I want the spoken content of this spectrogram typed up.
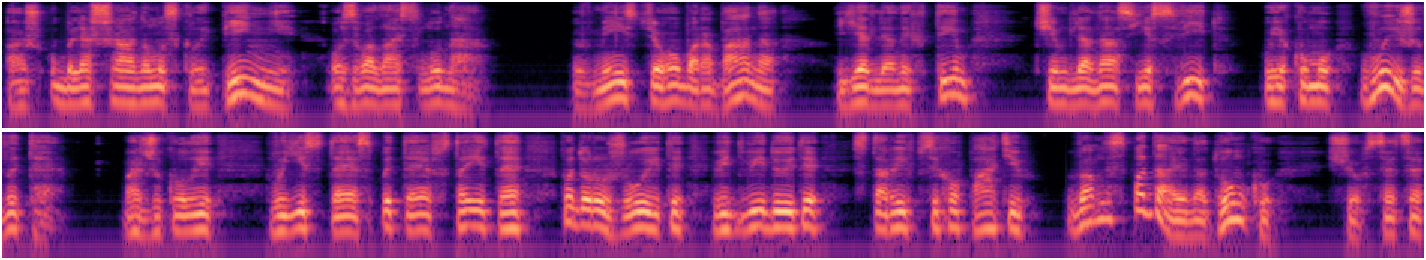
аж у бляшаному склепінні озвалась луна. Вміст цього барабана є для них тим, чим для нас є світ, у якому ви живете. Адже коли ви їсте, спите, встаєте, подорожуєте, відвідуєте старих психопатів, вам не спадає на думку, що все це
